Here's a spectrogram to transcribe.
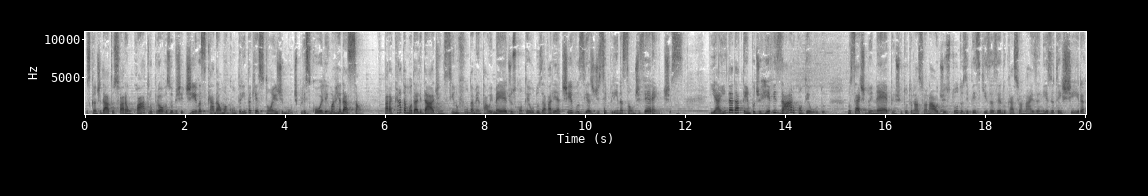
Os candidatos farão quatro provas objetivas, cada uma com 30 questões de múltipla escolha e uma redação. Para cada modalidade, ensino fundamental e médio, os conteúdos avaliativos e as disciplinas são diferentes. E ainda dá tempo de revisar o conteúdo. No site do INEP, Instituto Nacional de Estudos e Pesquisas Educacionais Anísio Teixeira,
